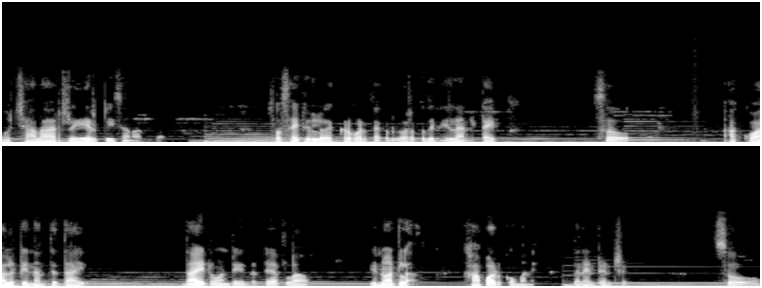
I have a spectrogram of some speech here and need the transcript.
నువ్వు చాలా రేర్ పీస్ అని అర్థం. సొసైటీలో ఎక్కడ పడితే అక్కడ దొరకదు నీలాంటి టైప్ సో ఆ క్వాలిటీని అంతే దాయి. దాయటం అంటే ఏంటంటే అట్లా యూనో అట్లా కాపాడుకోమని దాని ఇంటెన్షన్ సో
